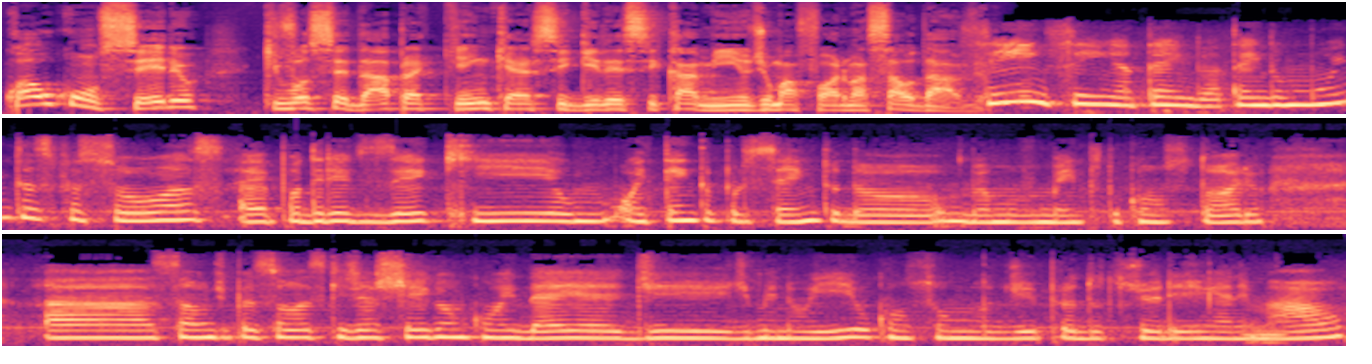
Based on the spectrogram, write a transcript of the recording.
Qual o conselho que você dá para quem quer seguir esse caminho de uma forma saudável? Sim, sim, atendo. Atendo muitas pessoas. É, poderia dizer que 80% do meu movimento do consultório uh, são de pessoas que já chegam com a ideia de diminuir o consumo de produtos de origem animal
